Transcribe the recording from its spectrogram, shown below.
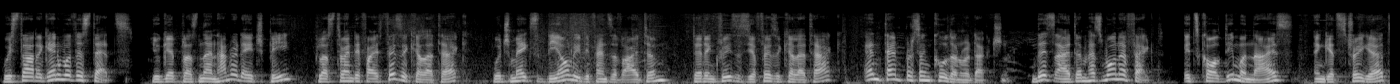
We start again with the stats. You get plus 900 HP, plus 25 physical attack, which makes it the only defensive item that increases your physical attack, and 10% cooldown reduction. This item has one effect. It's called Demonize and gets triggered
